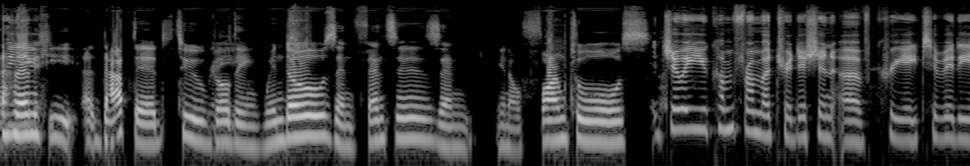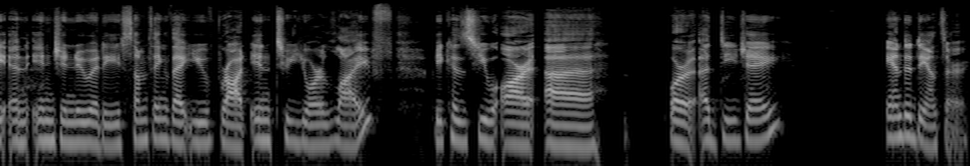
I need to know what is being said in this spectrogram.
and then he adapted to right. building windows and fences and you know, farm tools. Joey, you come from a tradition of creativity and ingenuity, something that you've brought into your life because you are a or a DJ and a dancer.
